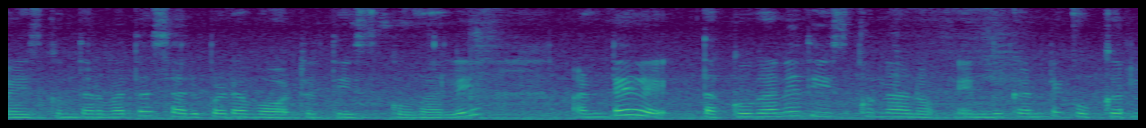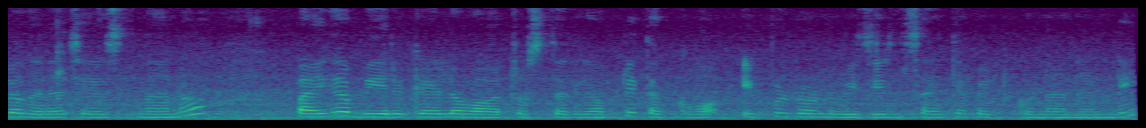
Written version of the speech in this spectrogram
వేసుకున్న తర్వాత సరిపడా వాటర్ తీసుకోవాలి. అంటే తక్కువగానే తీసుకున్నాను. ఎందుకంటే కుక్కర్లో కదా చేస్తున్నాను. పైగా బీరకాయలో వాటర్ వస్తుంది కాబట్టి తక్కువ. ఇప్పుడు రెండు విజిల్స్ అయితే పెట్టుకున్నానండి.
